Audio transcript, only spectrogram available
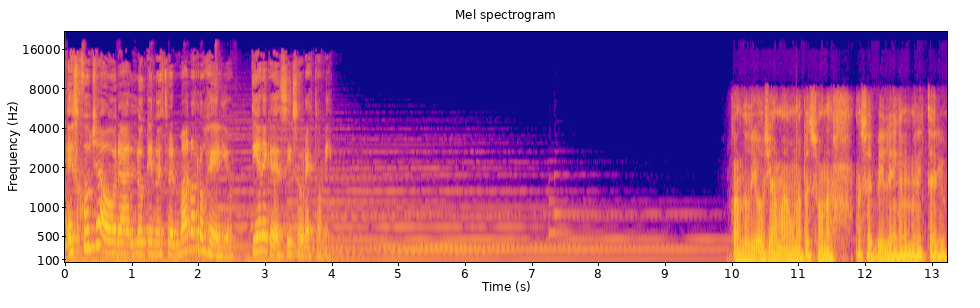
Escucha ahora lo que nuestro hermano Rogelio tiene que decir sobre esto mismo. Cuando Dios llama a una persona a servirle en un ministerio,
